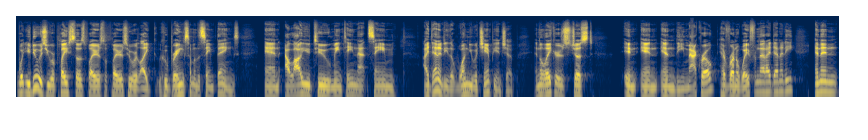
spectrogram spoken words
what you do is you replace those players with players who are like who bring some of the same things and allow you to maintain that same identity that won you a championship. And the Lakers just in in in the macro have run away from that identity and then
